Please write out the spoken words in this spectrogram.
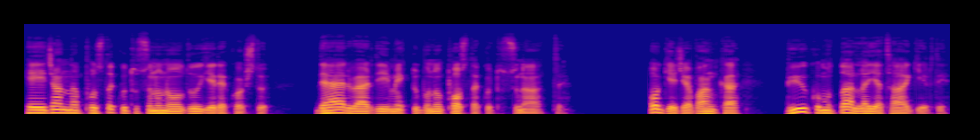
heyecanla posta kutusunun olduğu yere koştu. Değer verdiği mektubunu posta kutusuna attı. O gece Vanka büyük umutlarla yatağa girdi.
